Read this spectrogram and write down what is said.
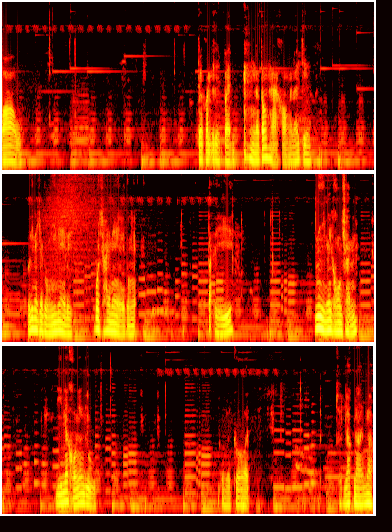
ว้าว แต่ก่อนอื่นไปเราต้องหาของอะไรให้เจอ เฮ้ย น่าจะตรงนี้แน่เลยว่าใช่แน่เลยตรงเนี้ยตะเอ๋นี่ไงของฉัน ดีนะของยังอยู่ โอ้ my god ฉันรักนายมาก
